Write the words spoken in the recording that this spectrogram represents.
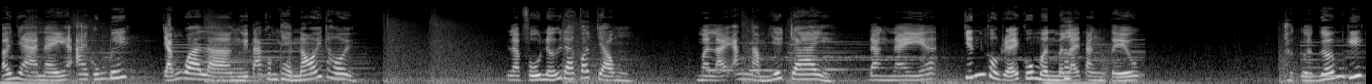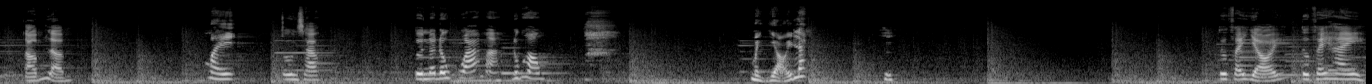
Ở nhà này ai cũng biết Chẳng qua là người ta không thèm nói thôi Là phụ nữ đã có chồng Mà lại ăn nằm với trai. Đằng này á Chính con rể của mình mình lại tằng tiệu. Thật là gớm ghiếc Tởm lợm. Mày Tôi sao? Tôi nói đúng quá mà đúng không? Mày giỏi lắm. Tôi phải giỏi Tôi phải hay.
